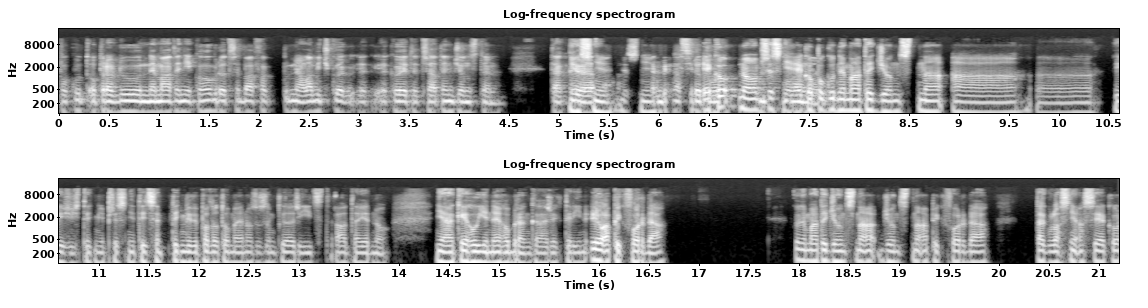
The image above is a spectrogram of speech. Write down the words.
pokud opravdu nemáte někoho, kdo třeba fakt na lavičku, jako je třeba ten Johnston, tak, jasně, jasně. tak bych asi do toho... Jako, no přesně, jako pokud nemáte Johnstona a uh, Ježíš, teď mi přesně, teď, jsem, teď mi vypadlo to jméno, co jsem chtěl říct, ale to je jedno. Nějakého jiného brankáře, který, jo a Pickforda. Pokud nemáte Johnstona, Johnstona a Pickforda, tak vlastně asi jako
